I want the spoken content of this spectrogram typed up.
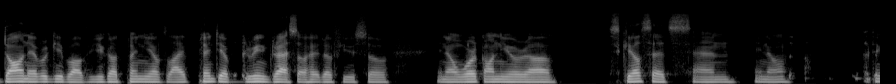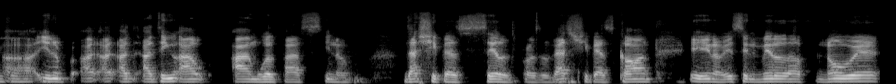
don't ever give up. You got plenty of life, plenty of green grass ahead of you. So, you know, work on your uh, skill sets, and you know, I think so. uh, you know, I, I, I- I think I, I'm well past, you know, that ship has sailed, brother. That ship has gone. You know, it's in the middle of nowhere.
